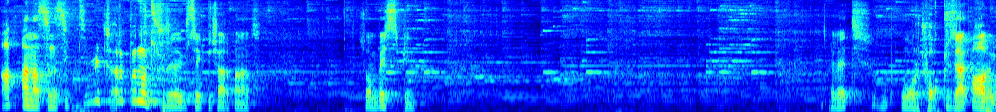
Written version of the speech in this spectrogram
At anasını siktiğim bir çarpan at şuraya yüksek bir çarpan at. Son 5 spin. Evet. Mor çok güzel. Abi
